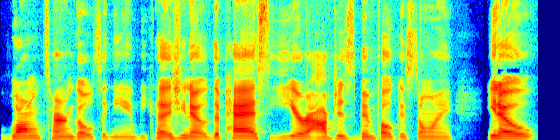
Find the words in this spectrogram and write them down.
long term goals again because, you know, the past year I've just been focused on, you know,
